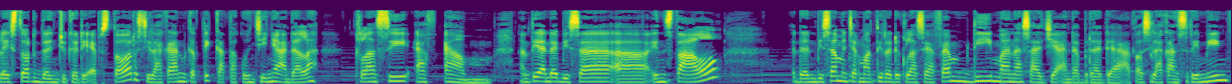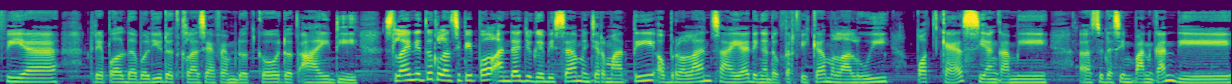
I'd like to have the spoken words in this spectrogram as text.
Play Store dan juga di App Store. Silahkan ketik kata kuncinya adalah Classy FM. Nanti Anda bisa uh, install dan bisa mencermati Radio Kelas FM di mana saja Anda berada atau silahkan streaming via www.kelasfm.co.id. Selain itu Classy People Anda juga bisa mencermati obrolan saya dengan Dr. Vika melalui podcast yang kami uh, sudah simpankan di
